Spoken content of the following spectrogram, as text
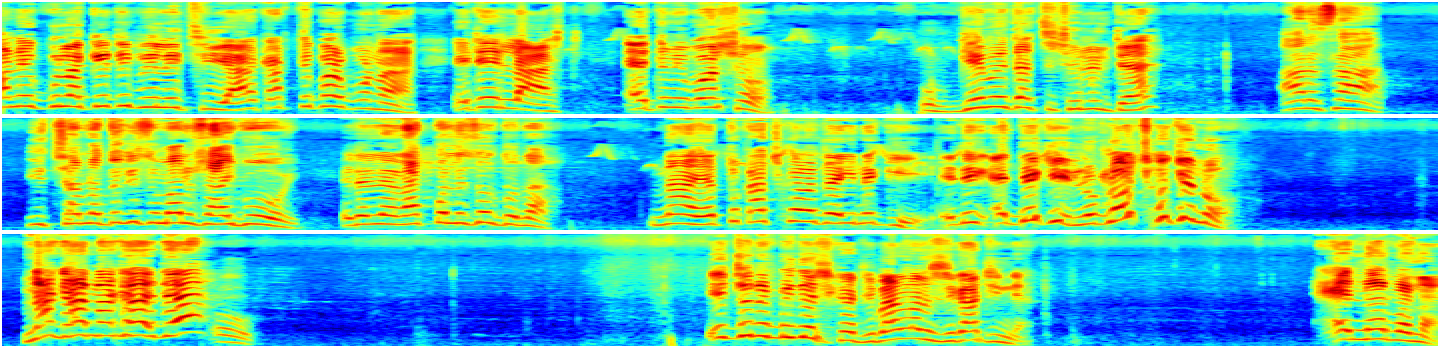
অনেকগুলা কেটে ফেলেছি আর কাটতে পারব না। এটাই লাস্ট এই তুমি বসো। গেমে যাচ্ছে শরীরটা? আরে স্যার ইচ্ছা আমরা তো কিছু মানুষ আইবই। এটা রাগ করলে চলতো না। না এত কাজ করা যায় নাকি? দেখি লড়ছ কেন? নাগা নাগা এটা ও। এই জন্য বিদেশ কাটি বাংলাদেশে কাটি না। এ নড়বা না।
